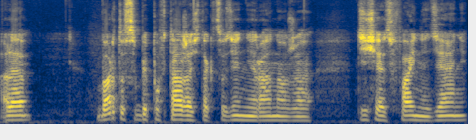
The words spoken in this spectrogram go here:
ale warto sobie powtarzać tak codziennie rano, że dzisiaj jest fajny dzień,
